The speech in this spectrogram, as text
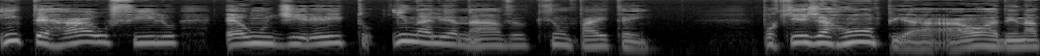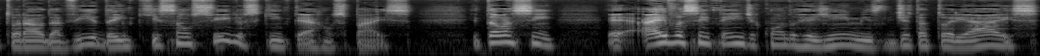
enterrar o filho é um direito inalienável que um pai tem. Porque já rompe a, a ordem natural da vida em que são os filhos que enterram os pais. Então, assim, é, aí você entende quando regimes ditatoriais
